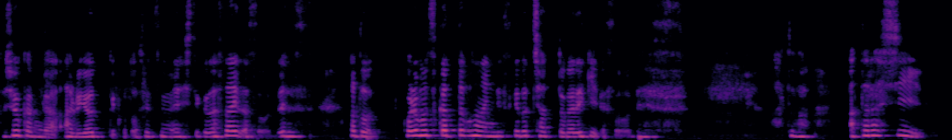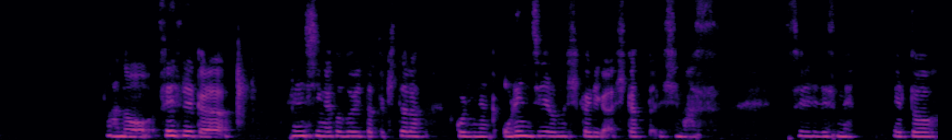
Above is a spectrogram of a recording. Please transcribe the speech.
図書館があるよってことを説明してくださいだそうです。あとこれも使ったことないんですけどチャットができるそうです。あとは新しいあの先生から返信が届いたときたらここになんかオレンジ色の光が光ったりします。それでですねえっと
